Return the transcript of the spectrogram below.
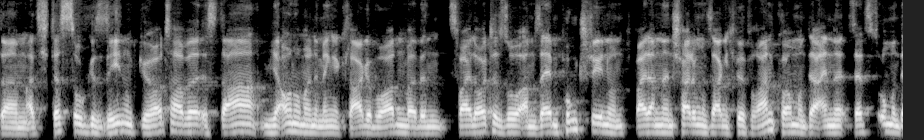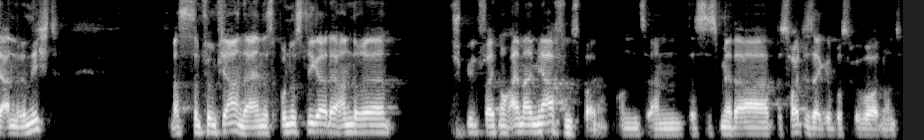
ähm, als ich das so gesehen und gehört habe, ist da mir auch nochmal eine Menge klar geworden, weil wenn zwei Leute so am selben Punkt stehen und beide haben eine Entscheidung und sagen, ich will vorankommen und der eine setzt um und der andere nicht, was ist in fünf Jahren? Der eine ist Bundesliga, der andere spielt vielleicht noch einmal im Jahr Fußball. Und ähm, das ist mir da bis heute sehr bewusst geworden. Und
